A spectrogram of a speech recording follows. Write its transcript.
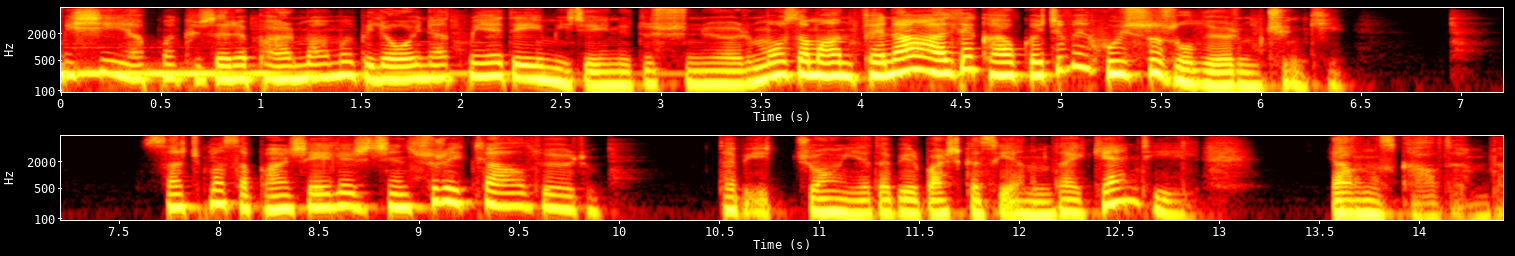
Bir şey yapmak üzere parmağımı bile oynatmaya değmeyeceğini düşünüyorum. O zaman fena halde kavgacı ve huysuz oluyorum çünkü. Saçma sapan şeyler için sürekli ağlıyorum. Tabii John ya da bir başkası yanımdayken değil, yalnız kaldığımda.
